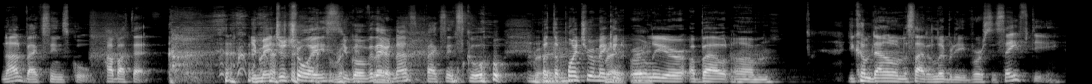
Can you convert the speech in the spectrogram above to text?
not vaccine school. How about that? you made your choice. right, you go over right. there, not vaccine school. Right, but the point you were making earlier about um, you come down on the side of liberty versus safety.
